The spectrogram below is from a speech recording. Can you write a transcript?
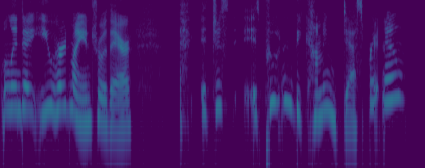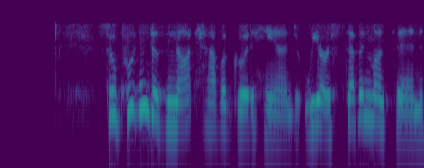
Melinda, you heard my intro there. It just is Putin becoming desperate now? So Putin does not have a good hand. We are seven months in.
